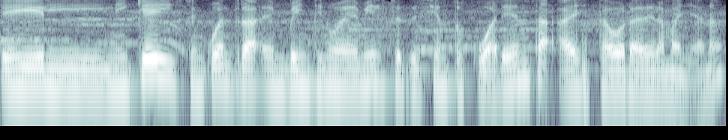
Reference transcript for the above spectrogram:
Eh, El Nikkei se encuentra en 29.740 a esta hora de la mañana.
